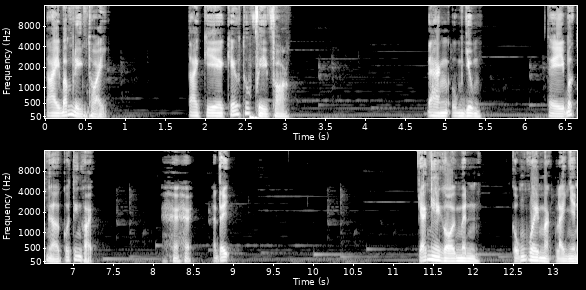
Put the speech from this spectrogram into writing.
tay bấm điện thoại. Tay kia kéo thuốc phì phò. Đang ung dung. Thì bất ngờ có tiếng gọi. Anh Tí Cả nghe gọi mình cũng quay mặt lại nhìn.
